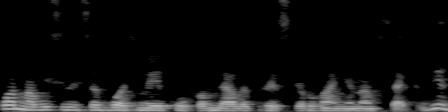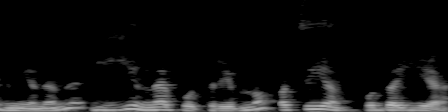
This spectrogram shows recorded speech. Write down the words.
Форма 88, яку оформляли при скеруванні на МСЕК, відмінена, її не потрібно. Пацієнт подає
